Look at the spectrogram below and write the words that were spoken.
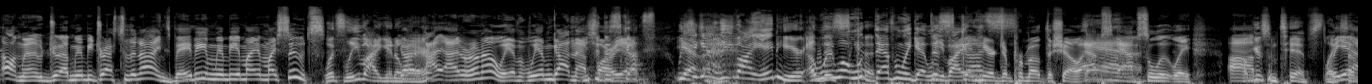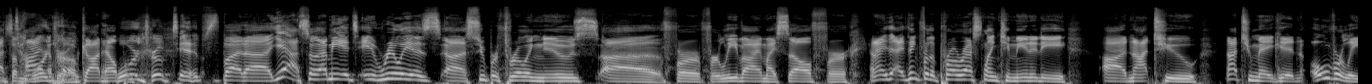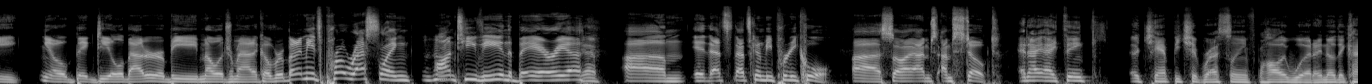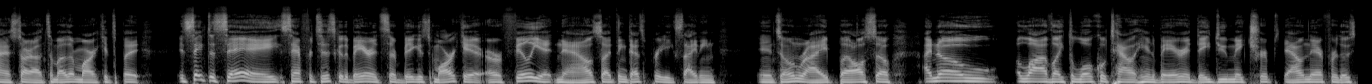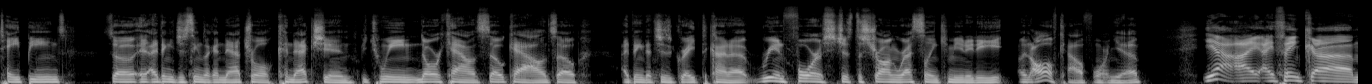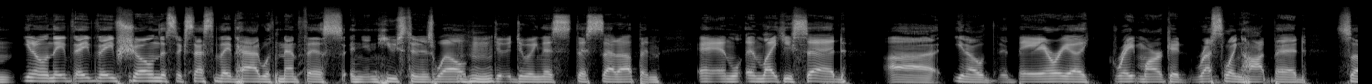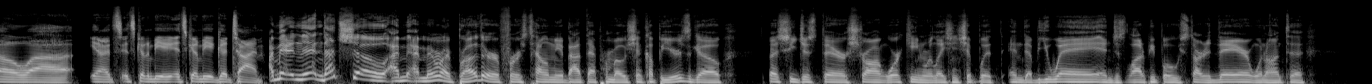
Oh, I'm gonna I'm gonna be dressed to the nines, baby. I'm gonna be in my my suits. What's Levi going to wear? I, I don't know. We haven't we haven't gotten that far yet. We Yeah. should get Levi in here. And we will we'll definitely get Levi in here to discuss- promote the show. Abs- Yeah. Absolutely. I'll Um, give some tips, like but yeah, some, some wardrobe. oh, God help 'em. wardrobe tips. but uh, yeah, so I mean, it's it really is uh, super thrilling news uh, for for Levi, myself, for and I, I think for the pro wrestling community, uh, not to not to make an overly you know big deal about it or be melodramatic over it, but I mean it's pro wrestling on TV in the Bay Area. Um, it, that's that's going to be pretty cool. Uh, so I, I'm I'm stoked. And I, I think a championship wrestling from Hollywood. I know they kind of start out in some other markets, but it's safe to say San Francisco, the Bay Area, it's their biggest market or affiliate now. So I think that's pretty exciting in its own right. But also, I know a lot of like the local talent here in the Bay Area, they do make trips down there for those tapings. So I I think it just seems like a natural connection between NorCal and SoCal. And so I think that's just great to kind of reinforce just the strong wrestling community in all of California. Yeah, I, I think um, you know, and they've they've they've shown the success that they've had with Memphis and in Houston as well, do, doing this this setup and and and like you said, uh, you know, the Bay Area, great market, wrestling hotbed. So uh, you know, it's it's gonna be it's gonna be a good time. I mean, and that, that show, I, mean, I remember my brother first telling me about that promotion a couple years ago, especially just their strong working relationship with NWA and just a lot of people who started there went on to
